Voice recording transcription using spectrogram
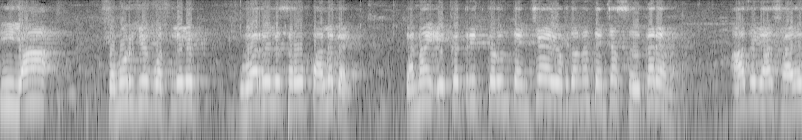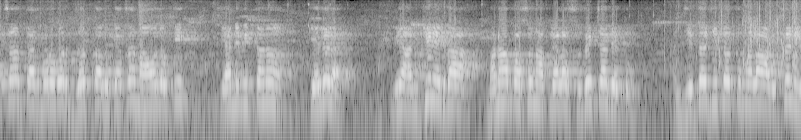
की या समोर जे बसलेले उभारलेले सर्व पालक आहेत त्यांना एकत्रित करून त्यांच्या योगदानं त्यांच्या सहकार्यानं आज या शाळेचं त्याचबरोबर जत तालुक्याचं नावलौकिक या निमित्तानं केलेलं आहे. मी आणखीन एकदा मनापासून आपल्याला शुभेच्छा देतो. जिथं जिथं तुम्हाला अडचणी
